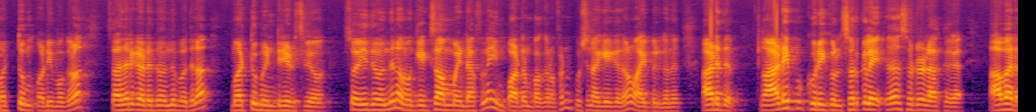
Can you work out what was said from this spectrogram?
மட்டும் அப்படின்னு பார்க்குறோம் ஸோ அதற்கு அடுத்து வந்து பார்த்தீங்கன்னா மட்டுமின்றி அப்படி சொல்லுவோம். ஸோ இது வந்து நமக்கு எக்ஸாம் பாயிண்ட் ஆஃப்ல இம்பார்ட்டன்ட் பார்க்குறோம் ஃப்ரெண்ட் கொஸ்டினாக கேட்கறதுனால வாய்ப்பு இருக்குது. அடுத்து அடைப்புக்குறிக்குள் சொற்களை அஹ், அவர்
